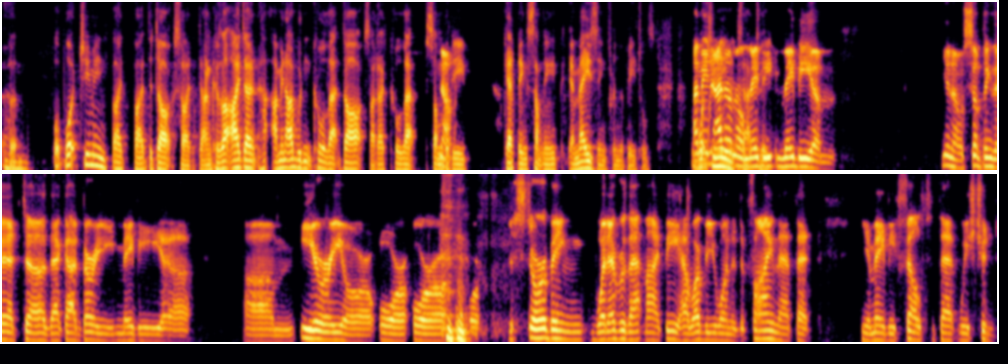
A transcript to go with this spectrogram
Um, what, what do you mean by, by the dark side, Dan? Because I, I, don't, I mean, I wouldn't call that dark side. I'd call that somebody no. getting something amazing from the Beatles. What I mean, do I don't know. Maybe, maybe, um, you know, something that uh, that got very maybe uh, um, eerie or or or, or disturbing, whatever that might be. However you want to define that, that you maybe felt that we should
